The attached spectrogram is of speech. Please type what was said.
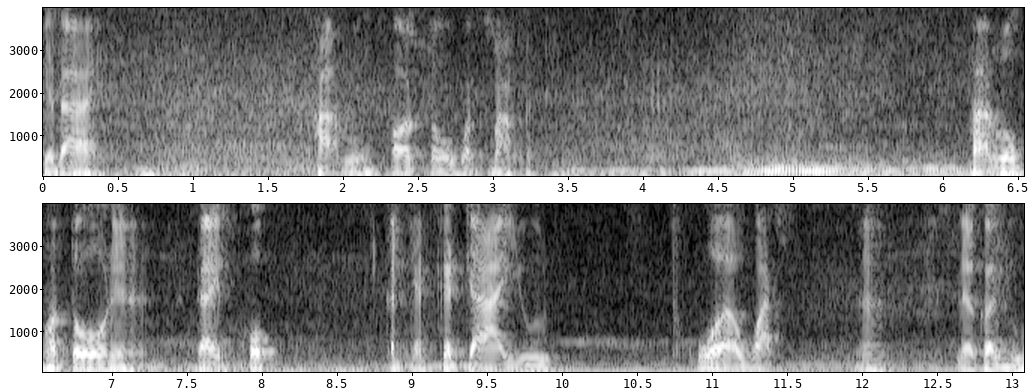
จะได้ พระหลวงพ่อโตวัดบางกระถิ่นนะพระหลวงพ่อโตเนี่ยได้พบกระจัดกระจายอยู่ทั่ววัดนะแล้วก็อยู่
